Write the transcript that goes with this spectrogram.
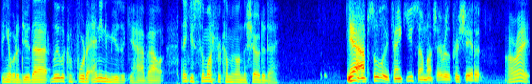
being able to do that. Really looking forward to any new music you have out. Thank you so much for coming on the show today. Yeah, absolutely. Thank you so much. I really appreciate it. All right.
